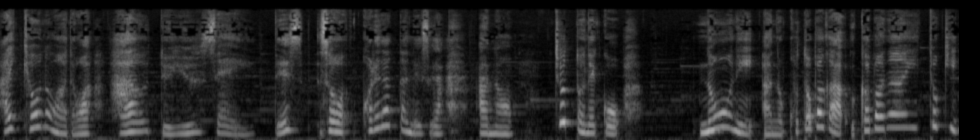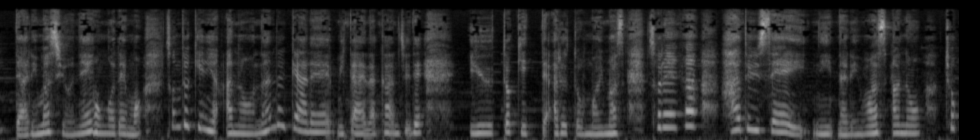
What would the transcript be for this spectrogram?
はい、今日のワードは How do you say? です。そう、これだったんですが、あの、ちょっとね、こう、脳にあの言葉が浮かばない時ってありますよね。日本語でも。その時に、あの、なんだっけあれみたいな感じで言う時ってあると思います。それが How do you say? になります。あの、直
